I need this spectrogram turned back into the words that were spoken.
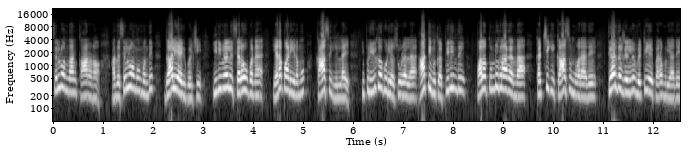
செல்வம் தான் காரணம். அந்த செல்வமும் வந்து காலியாகி போயிடுச்சு. இனிமேல் செலவு பண்ண எடப்பாடியிடமும் காசு இல்லை. இப்படி இருக்கக்கூடிய சூழலில் அதிமுக பிரிந்து பல துண்டுகளாக இருந்தால் கட்சிக்கு காசும் வராது தேர்தல்களிலும் வெற்றியை பெற முடியாது.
